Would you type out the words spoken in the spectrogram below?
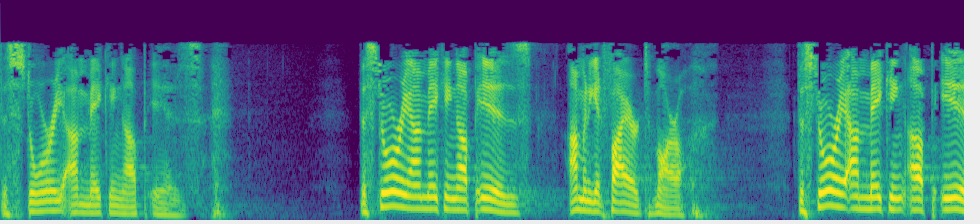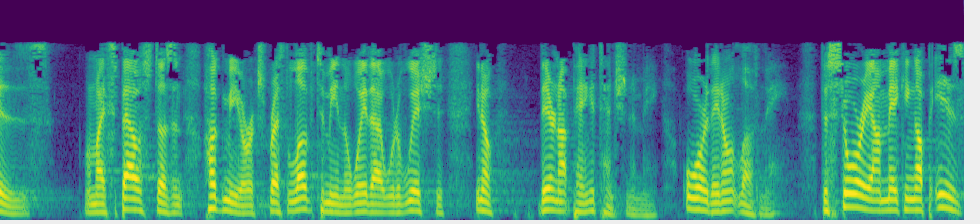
The story I'm making up is. The story I'm making up is I'm going to get fired tomorrow. The story I'm making up is when my spouse doesn't hug me or express love to me in the way that I would have wished. You know, they're not paying attention to me or they don't love me. The story I'm making up is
